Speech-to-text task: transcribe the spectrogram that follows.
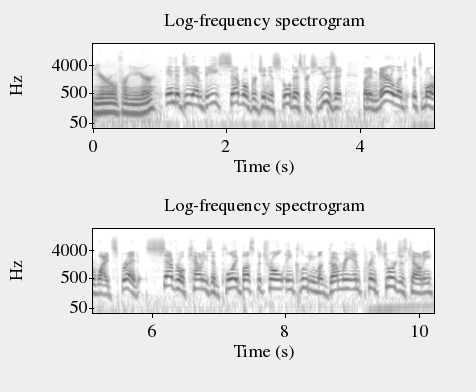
year over year. In the DMV, several Virginia school districts use it, but in Maryland, it's more widespread. Several counties employ bus patrol, including Montgomery and Prince George's County,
